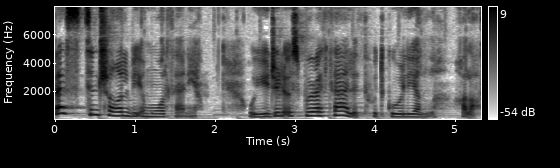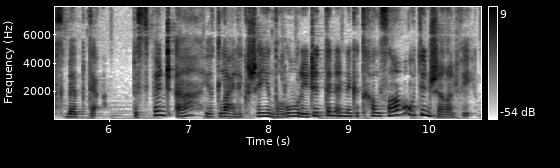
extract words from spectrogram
بس تنشغل بأمور ثانية. ويجي الأسبوع الثالث وتقول يلا خلاص ببدأ. بس فجأة يطلع لك شيء ضروري جدا أنك تخلصه وتنشغل فيه.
